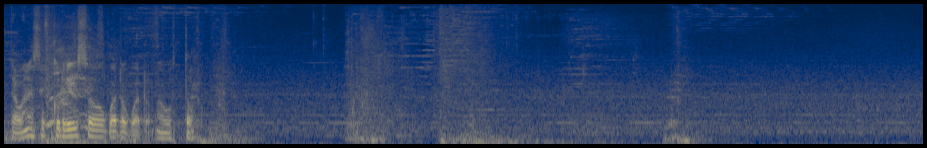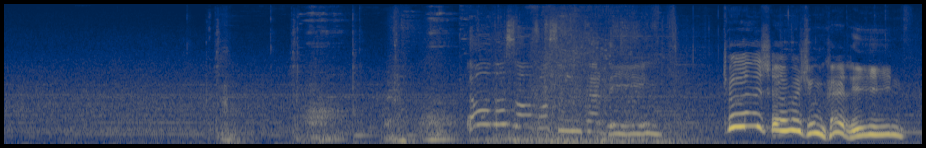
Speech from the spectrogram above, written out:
Está bueno ese escurridizo 4-4, me gustó. Todos somos un jardín. Todos somos un jardín.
